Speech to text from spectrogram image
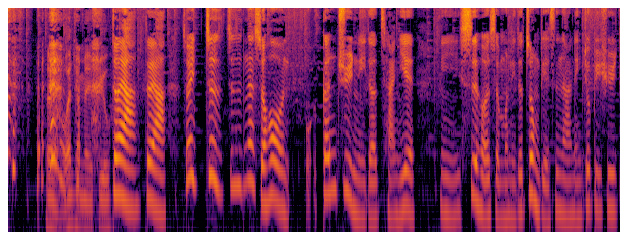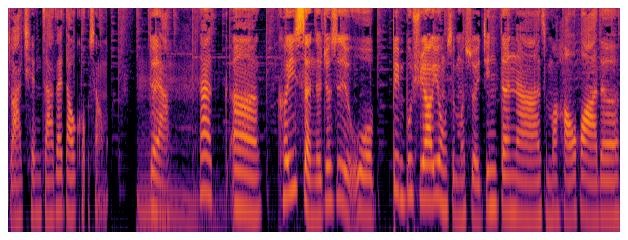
对，完全没 feel。对啊，对啊，所以这就是那时候，我根据你的产业，你适合什么，你的重点是哪里，你就必须把钱砸在刀口上嘛。嗯对啊，那呃，可以省的就是我并不需要用什么水晶灯啊，什么豪华的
